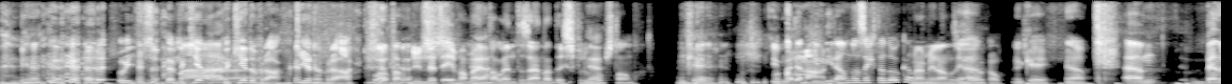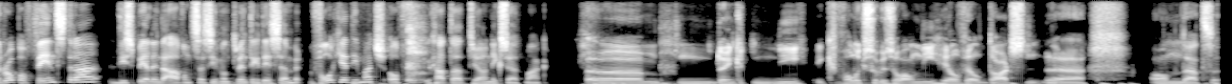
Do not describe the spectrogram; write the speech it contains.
Oei, verkeerde, verkeerde vraag, verkeerde vraag. Laat dat nu net een van mijn Ja? talenten zijn, dat is vroeg Ja? opstaan. Die Mira- die Miranda zegt dat ook al? Mijn Miranda zegt Ja. dat ook al. Oké, ja. Ehm, ben Rob of Veenstra, die spelen in de avondsessie van 20 december. Volg jij die match of gaat dat jou niks uitmaken? Ehm, denk het niet. Ik volg sowieso al niet heel veel darts. eh, omdat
